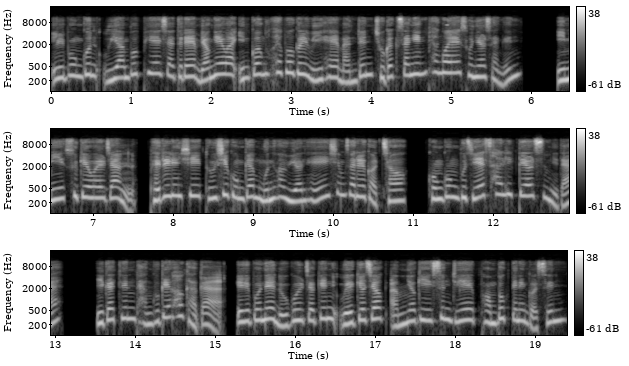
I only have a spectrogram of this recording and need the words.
일본군 위안부 피해자들의 명예와 인권 회복을 위해 만든 조각상인 평화의 소녀상은 이미 수개월 전 베를린시 도시공감문화위원회의 심사를 거쳐 공공부지에 설립되었습니다. 이 같은 당국의 허가가 일본의 노골적인 외교적 압력이 있은 뒤에 번복되는 것은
